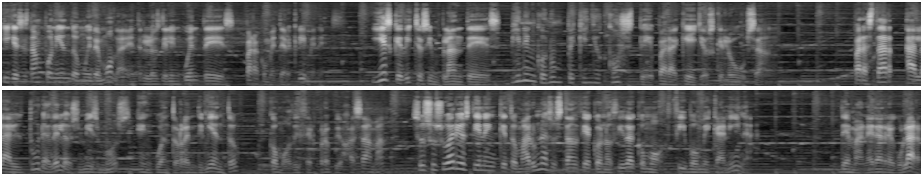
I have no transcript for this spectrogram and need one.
y que se están poniendo muy de moda entre los delincuentes para cometer crímenes. Y es que dichos implantes vienen con un pequeño coste para aquellos que lo usan. Para estar a la altura de los mismos en cuanto a rendimiento, como dice el propio Hasama, sus usuarios tienen que tomar una sustancia conocida como cibomecanina de manera regular,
